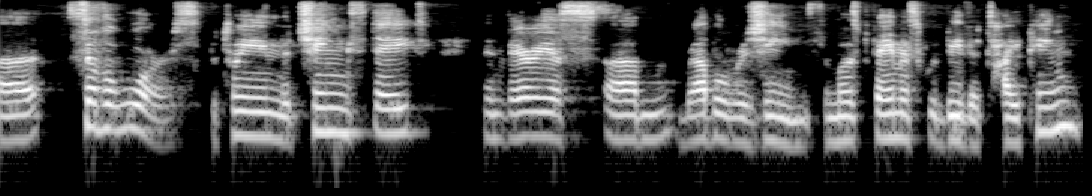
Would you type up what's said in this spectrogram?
uh, civil wars between the Qing state and various um, rebel regimes. The most famous would be the Taiping,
